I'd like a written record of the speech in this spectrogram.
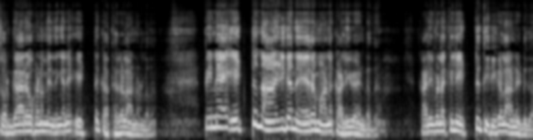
സ്വർഗാരോഹണം എന്നിങ്ങനെ എട്ട് കഥകളാണുള്ളത്. പിന്നെ എട്ട് നാഴിക നേരമാണ് കളി വേണ്ടത്. കളിവിളക്കിൽ എട്ട് തിരികളാണ് ഇടുക.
